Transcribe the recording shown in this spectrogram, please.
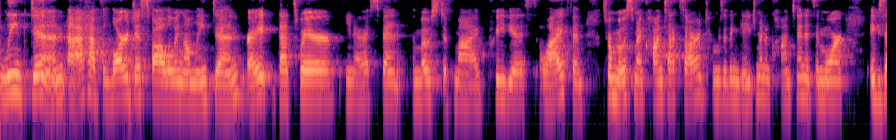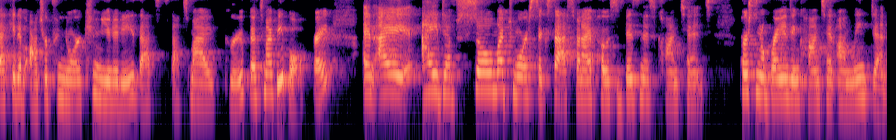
LinkedIn, I have the largest following on LinkedIn, right? That's where, you know, I spent the most of my previous life and it's where most of my contacts are in terms of engagement and content. It's a more executive entrepreneur community. That's that's my group. That's my people, right? And I I have so much more success when I post business content personal branding content on LinkedIn.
